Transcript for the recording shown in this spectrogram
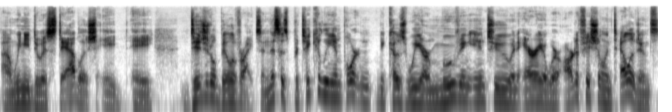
Uh, we need to establish a a digital bill of rights, and this is particularly important because we are moving into an area where artificial intelligence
